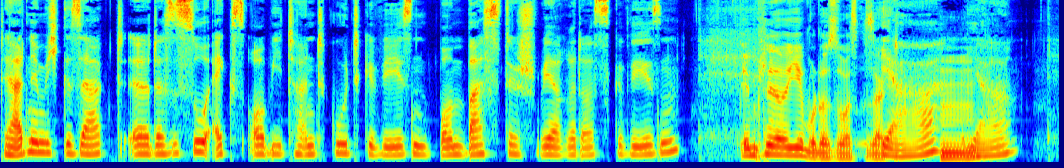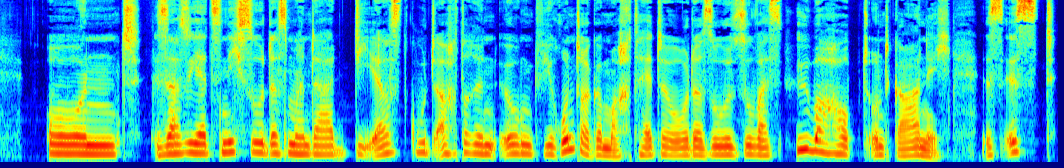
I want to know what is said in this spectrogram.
Der hat nämlich gesagt, äh, das ist so exorbitant gut gewesen, bombastisch wäre das gewesen. Im Plädoyer wurde sowas gesagt. Ja, hm. ja. Und es ist also jetzt nicht so, dass man da die Erstgutachterin irgendwie runtergemacht hätte oder so, sowas überhaupt und gar nicht. Es ist,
